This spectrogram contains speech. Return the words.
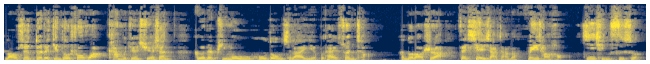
老师对着镜头说话，看不见学生，隔着屏幕互动起来也不太顺畅。很多老师啊，在线下讲的非常好，激情四射，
